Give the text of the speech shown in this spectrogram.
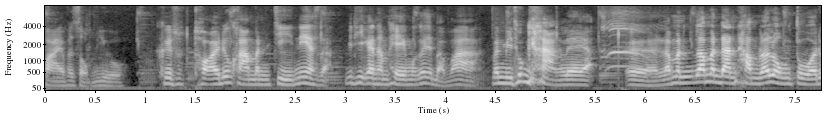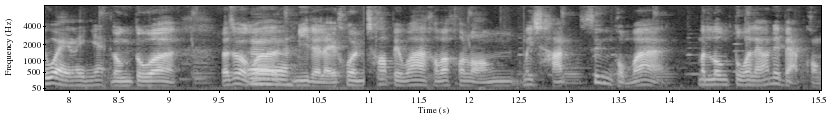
ฟายผสมอยู่ คือทอยด้วยความมันจีเนียสอะวิธีการทำเพลงมันก็จะแบบว่ามันมีทุกอย่างเลยอะเออแล้วมันแล้วมันดันทำแล้วลงตัวด้วยอะไรเงี้ยลงตัวแล้วจะบอกว่าเออมีหลาย ๆ คนชอบไปว่าเขาว่าเขาร้องไม่ชัด ซึ่งผมว่า มันลงตัวแล้วในแบบของ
